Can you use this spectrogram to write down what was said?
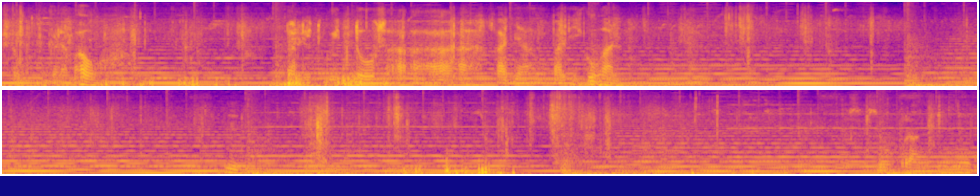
Itong kalabaw dalit ko sa kanyang paliguan. Hmm. Sobrang init.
